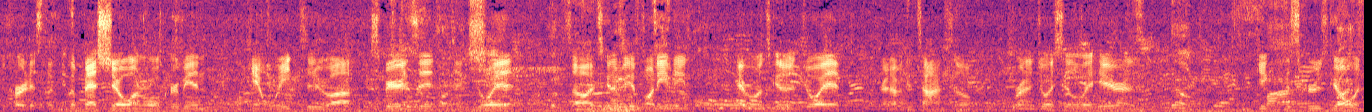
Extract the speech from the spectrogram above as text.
We've heard it's the, the best show on Royal Caribbean. We can't wait to uh, experience it and enjoy it. So it's gonna be a fun evening. Everyone's gonna enjoy it. We're gonna have a good time. So we're gonna enjoy sail away here and get this cruise going.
